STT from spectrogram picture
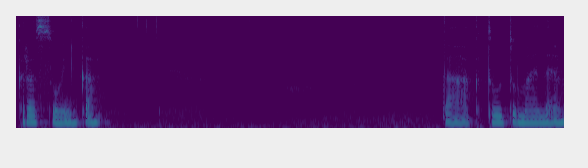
Красунька. Так, тут у мене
